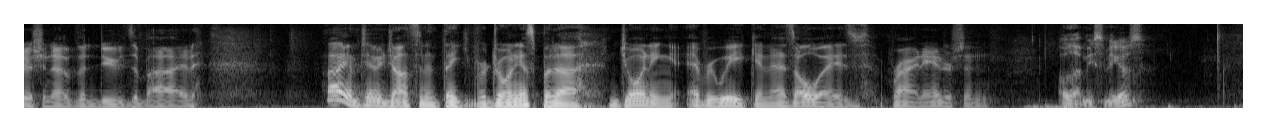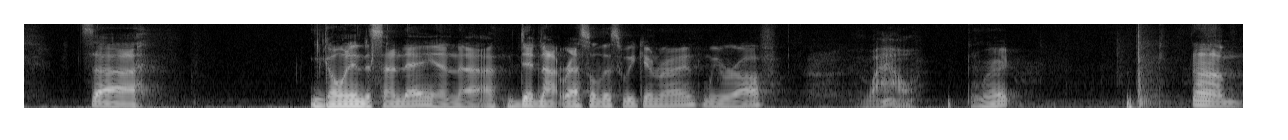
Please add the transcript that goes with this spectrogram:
Welcome to another edition of the Dudes Abide. Hi, I'm Timmy Johnson, and thank you for joining us. But uh, joining every week, and as always, Ryan Anderson. Hola, mis amigos. It's uh, going into Sunday, and uh, did not wrestle this weekend. Ryan, we were off. Wow. Right. Um,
